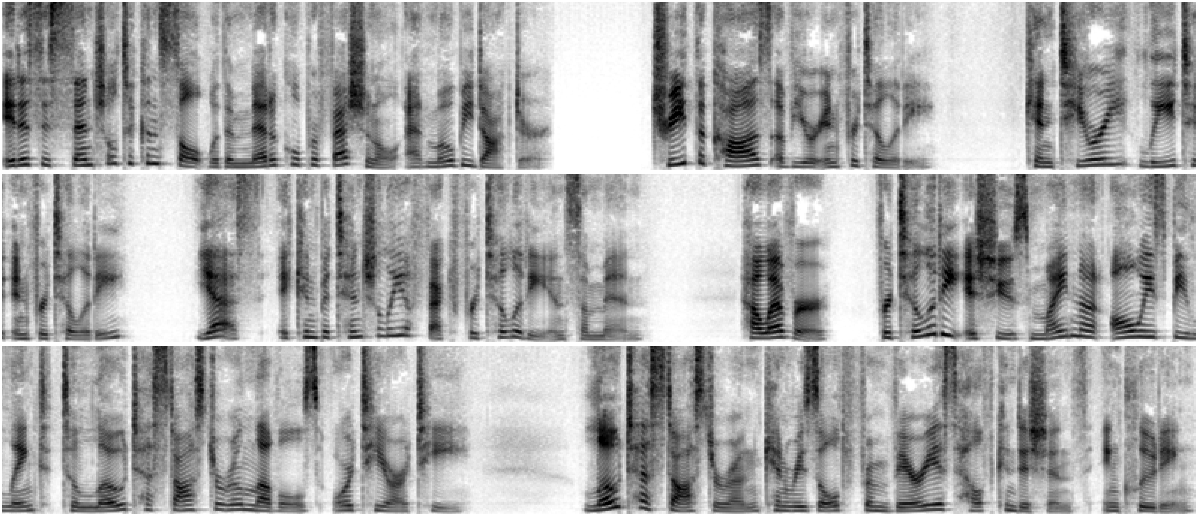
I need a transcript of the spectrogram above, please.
it is essential to consult with a medical professional at MobiDoctor. Treat the cause of your infertility. Can TRT lead to infertility? Yes, it can potentially affect fertility in some men. However, fertility issues might not always be linked to low testosterone levels or TRT. Low testosterone can result from various health conditions, including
